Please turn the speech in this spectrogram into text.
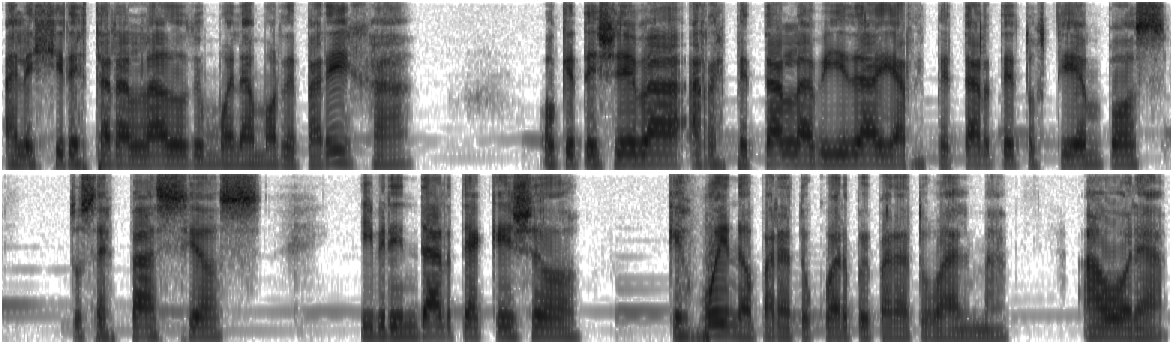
a elegir estar al lado de un buen amor de pareja, o que te lleva a respetar la vida y a respetarte tus tiempos, tus espacios y brindarte aquello que es bueno para tu cuerpo y para tu alma. Ahora,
